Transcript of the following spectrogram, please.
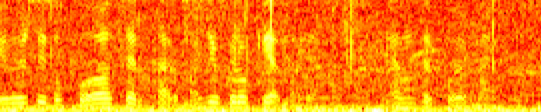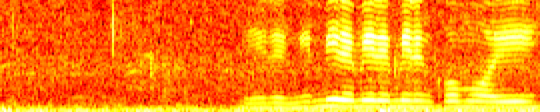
A ver si lo puedo acercar más. Yo creo que ya no, ya, ya no se puede más. Miren, miren, miren, miren cómo ahí.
